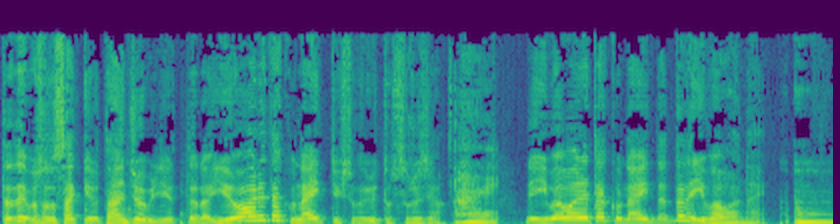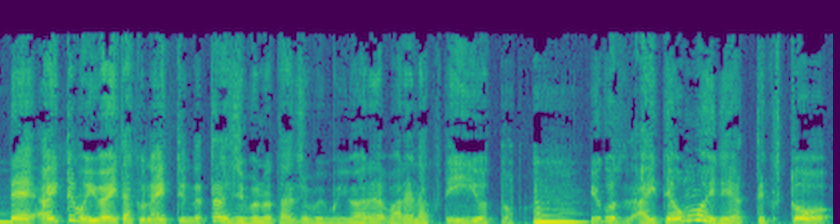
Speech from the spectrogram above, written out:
例えばそのさっきの誕生日で言ったら、祝われたくないっていう人がいるとするじゃん。はいで、祝われたくないんだったら祝わない。うんで、相手も祝いたくないって言うんだったら自分の誕生日も祝われなくていいよと。うんいうことで相手思いでやっていくと、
